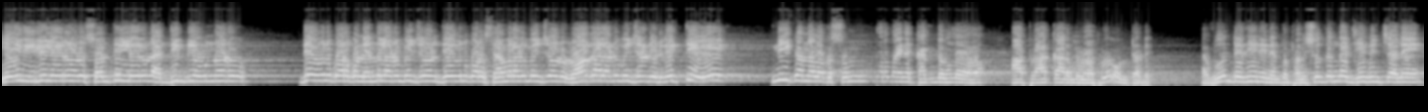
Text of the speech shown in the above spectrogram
ఏమి ఇల్లు లేనివాడు సొంత ఇల్లు లేనివాడు ఉన్నాడు దేవుని కొరకు నిందలు అనిపించినాడు దేవుని కొరకు శ్రమలు అనిపించినాడు రోగాలు అనిపించినటువంటి వ్యక్తి నీకన్నా ఒక సుందరమైన ఖండంలో ఆ ప్రాకారం లోపల ఉంటాడు. అదేంటిది నేను ఎంత పరిశుద్ధంగా జీవించానే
